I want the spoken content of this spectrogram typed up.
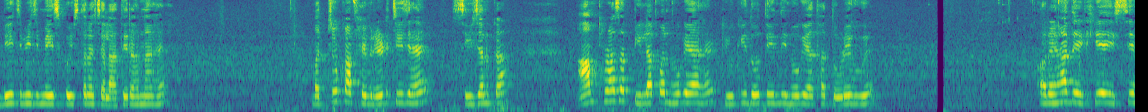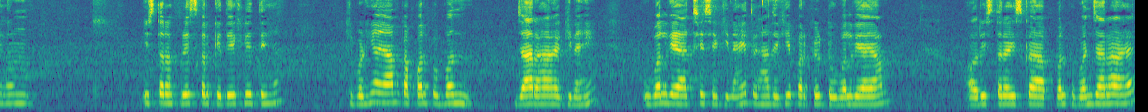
बीच बीच में इसको इस तरह चलाते रहना है। बच्चों का फेवरेट चीज़ है सीज़न का। आम थोड़ा सा पीलापन हो गया है, क्योंकि दो तीन दिन हो गया था तोड़े हुए। और यहाँ देखिए इससे हम इस तरह प्रेस करके देख लेते हैं। कि बढ़िया आम का पल्प बन जा रहा है कि नहीं? उबल गया अच्छे से कि नहीं? तो यहाँ देखिए, परफेक्ट उबल गया आम। और इस तरह इसका पल्प बन जा रहा है।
